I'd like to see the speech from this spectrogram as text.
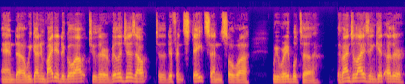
And uh, we got invited to go out to their villages out to the different states. And so uh, we were able to evangelize and get other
